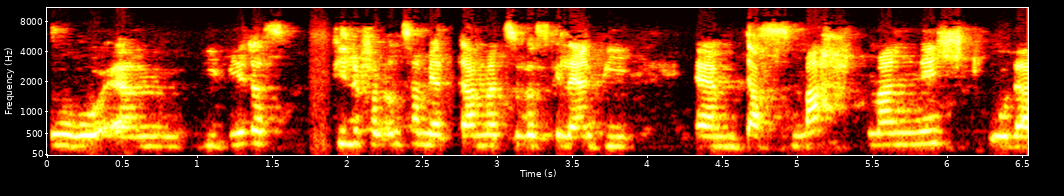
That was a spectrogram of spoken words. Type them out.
so ähm, wie wir das, viele von uns haben ja damals sowas gelernt wie ähm, das macht man nicht oder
